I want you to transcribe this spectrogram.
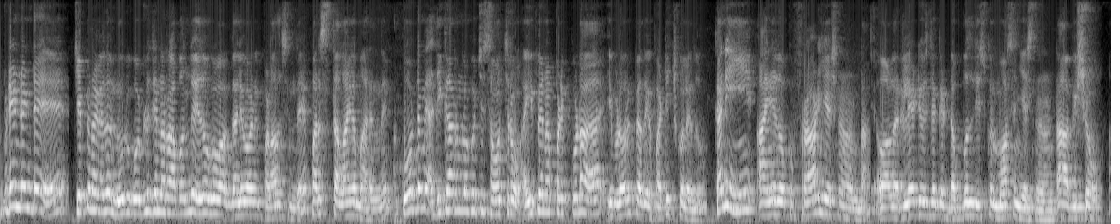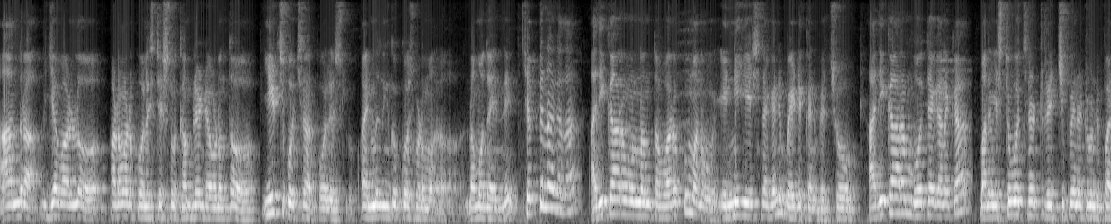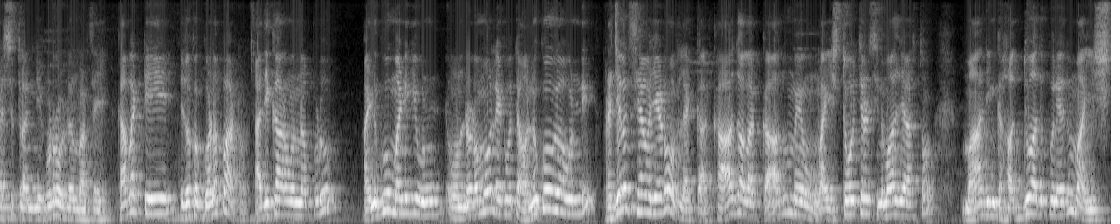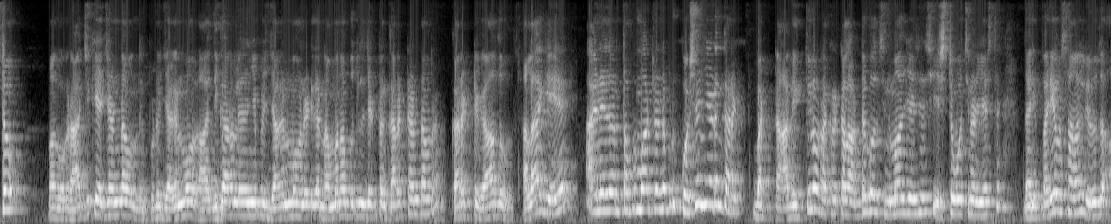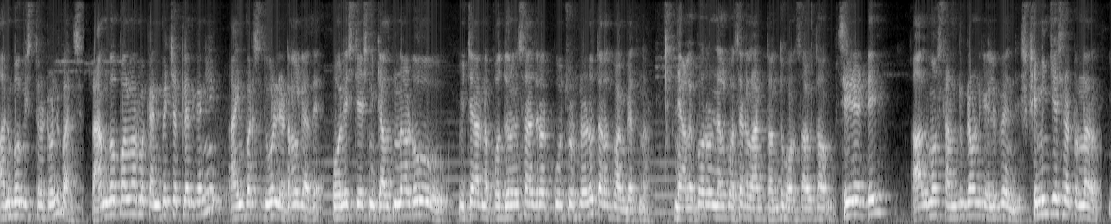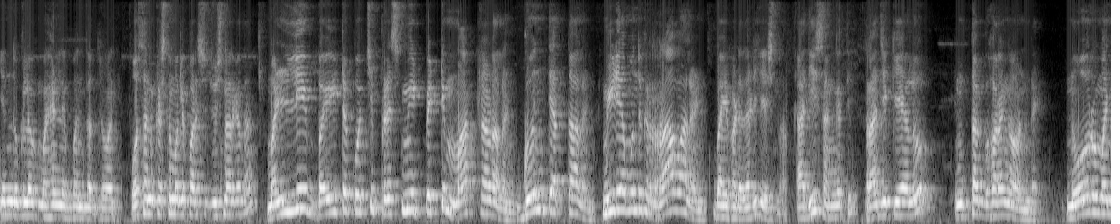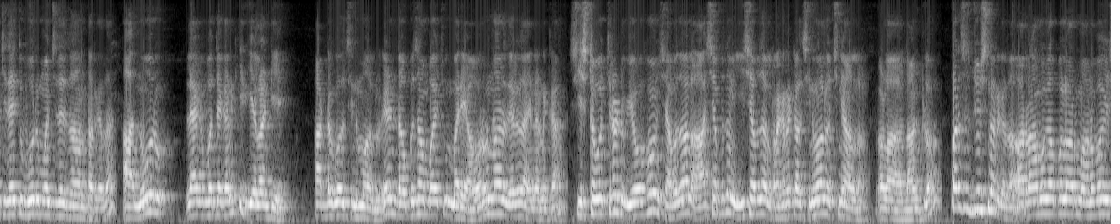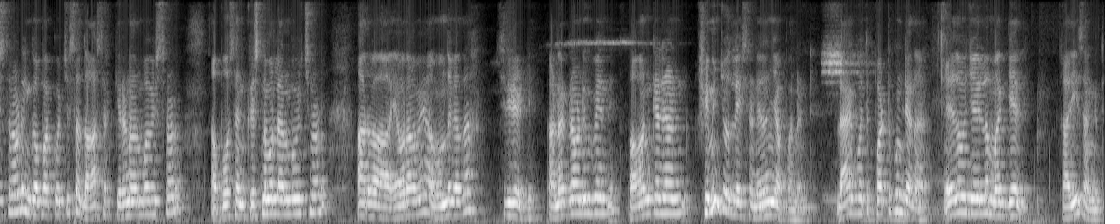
ఇప్పుడు ఏంటంటే చెప్పినా కదా నూరు గొడ్లు తిన్న రాబందు ఏదో ఒక గలివాడికి పడాల్సిందే పరిస్థితి అలాగే మారింది. కూటమి అధికారంలోకి వచ్చి సంవత్సరం అయిపోయినప్పటికి కూడా ఇప్పటివరకు పెద్దగా పట్టించుకోలేదు. కానీ ఆయన ఏదో ఒక ఫ్రాడ్ చేసినానంట వాళ్ళ రిలేటివ్స్ దగ్గర డబ్బులు తీసుకుని మోసం చేసినారంట ఆ విషయం ఆంధ్ర విజయవాడలో పడమడ పోలీస్ స్టేషన్లో కంప్లైంట్ ఇవ్వడంతో ఈడ్చుకొచ్చినారు పోలీసులు. ఆయన మీద ఇంకో కేసు కూడా నమోదైంది. చెప్తున్నా కదా అధికారం ఉన్నంత వరకు మనం ఎన్ని చేసినా కానీ బయటకు కనిపించవు. అధికారం పోతే గనక మనం ఇష్టం వచ్చినట్టు రెచ్చిపోయినటువంటి పరిస్థితులు అన్ని కూడా రోడ్డున పడతాయి. కాబట్టి ఇది ఒక గుణపాఠం. అధికారం ఉన్నప్పుడు అణుగు మణిగి ఉం- ఉండడమో లేకపోతే అనుకుగా ఉండి ప్రజలకు సేవ చేయడం ఒక లెక్క. కాదు అలా కాదు. మేము మా ఇష్టం వచ్చిన సినిమాలు చేస్తాం. మాది ఇంకా హద్దు అదుపు లేదు. మా ఇష్టం మాకు ఒక రాజకీయ ఎజెండా ఉంది. ఇప్పుడు జగన్మోహన్ అధికారం లేదని చెప్పి జగన్మోహన్ రెడ్డి గారు నమ్మనబుద్ధులు తిట్టడం కరెక్ట్ అంటారా కరెక్ట్ కాదు. అలాగే ఆయన ఏదైనా తప్పు మాట్లాడినప్పుడు క్వశ్చన్ చేయడం కరెక్ట్. బట్ ఆ వ్యక్తిలో రకరకాల అడ్డగోలు సినిమాలు చేసేసి ఇష్టం వచ్చినట్టు చేస్తే దాని పర్యవసానాలు ఈరోజు అనుభవిస్తున్నటువంటి పరిస్థితి. రామ్ గోపాల్ వర్మ కనిపించట్లేదు కానీ ఆయన పరిస్థితి కూడా లిటరల్గా అదే. పోలీస్ స్టేషన్కి వెళ్తున్నాడు విచారణ పొద్దున సాయంత్రం కూర్చుంటున్నాడు తర్వాత పంపిస్తున్నాడు. నెలకో రెండు నెలకోసారి అలాంటి తంతు కొనసాగుతాం శ్రీరెడ్డి ఆల్మోస్ట్ అండర్ గ్రౌండ్కి వెళ్ళిపోయింది. క్షమించేసినట్టున్నారు ఎందుకు ఒక మహిళలు ఇబ్బంది పెద్దరు అని. పోసాని కృష్ణమురళి పరిస్థితి చూసినారు కదా? మళ్ళీ బయటకు వచ్చి ప్రెస్ మీట్ పెట్టి మాట్లాడాలని గొంతు ఎత్తాలని మీడియా ముందుకు రావాలని భయపడేదాడి చేసినారు అది సంగతి. రాజకీయాలు ఇంత ఘోరంగా ఉండే. నోరు మంచిదైతే ఊరు మంచిదైతే అంటారు కదా? ఆ నోరు లేకపోతే కనుక ఇది ఎలాంటివి అడ్డగోలు సినిమాలు. ఏం డబ్బు సంపాదించుకుని మరి ఎవరున్నారో తెలియదు ఆయన వెనక. ఇష్టం వచ్చినట్టు వ్యూహం శబ్దాలు ఆ శబ్దం ఈ శబ్దాలు రకరకాల సినిమాలు వచ్చినాయి వాళ్ళ వాళ్ళ దాంట్లో. పరిస్థితి చూసినారు కదా ఆ రామగోపాల్ వర్మ అనుభవిస్తున్నాడు ఇంకో పక్క వచ్చేసి దాసర్ కిరణ్ అనుభవిస్తున్నాడు ఆ పోసాని కృష్ణమల్లి అనుభవిస్తున్నాడు ఆ ఎవరామే ఆ ఉంది కదా శ్రీరెడ్డి. అండర్ గ్రౌండ్కి పోయింది. పవన్ కళ్యాణ్ క్షమించి వదిలేసినాడు ఏదని చెప్పాలంటే. లేకపోతే పట్టుకుంటేనా? ఏదో జైల్లో మగ్గేది. అది సంగతి.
